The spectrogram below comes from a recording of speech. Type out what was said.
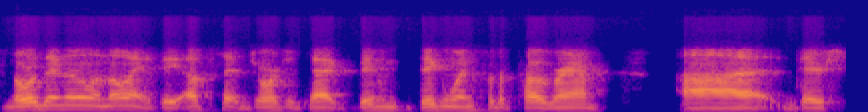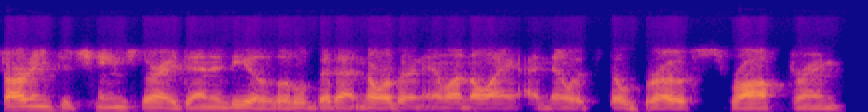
Northern Illinois. They upset Georgia Tech. Big, big win for the program. Uh, they're starting to change their identity a little bit at Northern Illinois. I know it's still gross rostering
